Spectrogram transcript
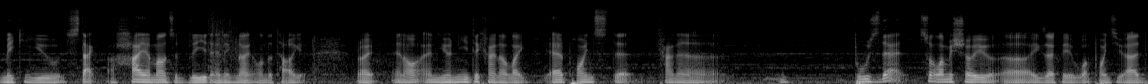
making you stack a high amount of bleed and ignite on the target, right? And all, and you need to kind of like add points that kind of boost that. So let me show you uh, exactly what points you add.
